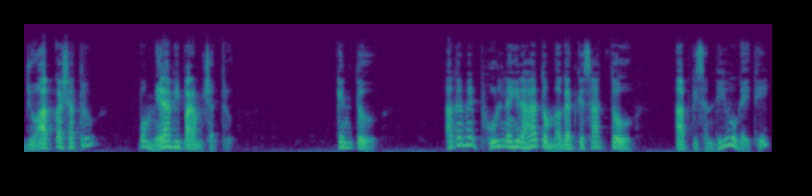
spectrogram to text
जो आपका शत्रु वो मेरा भी परम शत्रु। किंतु अगर मैं भूल नहीं रहा तो मगध के साथ तो आपकी संधि हो गई थी।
